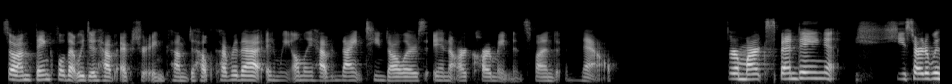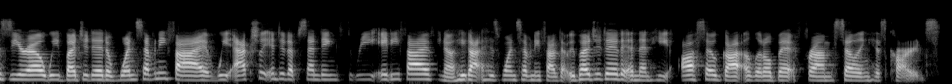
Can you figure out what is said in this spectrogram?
So I'm thankful that we did have extra income to help cover that. And we only have $19 in our car maintenance fund now. For Mark's spending, he started with zero. We budgeted a 175. We actually ended up sending 385. You know, he got his 175 that we budgeted, and then he also got a little bit from selling his cards.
